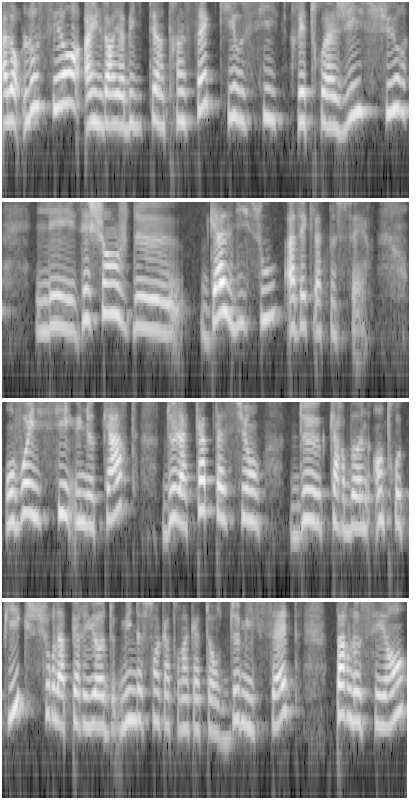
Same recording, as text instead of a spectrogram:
Alors l'océan a une variabilité intrinsèque qui aussi rétroagit sur les échanges de gaz dissous avec l'atmosphère. On voit ici une carte de la captation de carbone anthropique sur la période 1994-2007 par l'océan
